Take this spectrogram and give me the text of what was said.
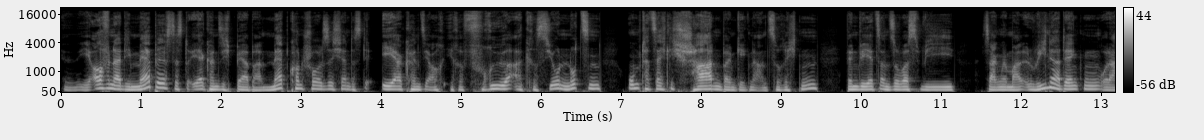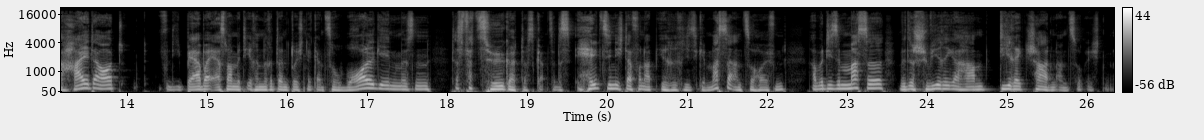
Je offener die Map ist, desto eher können sich Berber Map Control sichern, desto eher können sie auch ihre frühe Aggression nutzen, um tatsächlich Schaden beim Gegner anzurichten. Wenn wir jetzt an sowas wie, sagen wir mal, Arena denken oder Hideout, wo die Berber erstmal mit ihren Rittern durch eine ganze Wall gehen müssen, das verzögert das Ganze. Das hält sie nicht davon ab, ihre riesige Masse anzuhäufen, aber diese Masse wird es schwieriger haben, direkt Schaden anzurichten.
